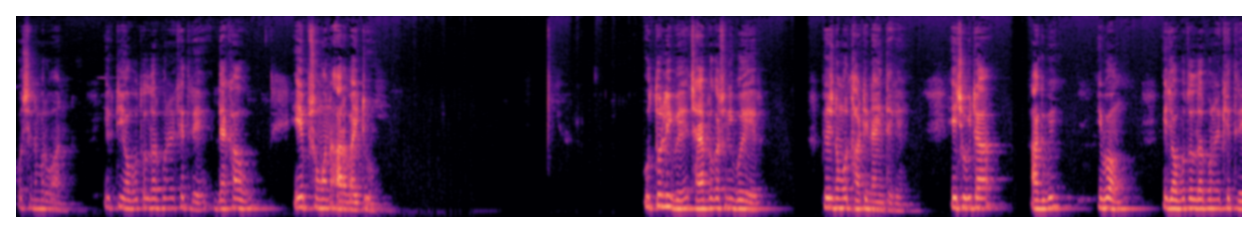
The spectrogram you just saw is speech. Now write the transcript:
কোশ্চেন নাম্বার ওয়ান একটি অবতল দর্পণের ক্ষেত্রে দেখাও এফ সমান আর বাই টু উত্তর লিখবে ছায়া প্রকাশনী বইয়ের পেজ নম্বর থার্টি নাইন থেকে। এই ছবিটা আঁকবে এবং এই যে অবতল দর্পণের ক্ষেত্রে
